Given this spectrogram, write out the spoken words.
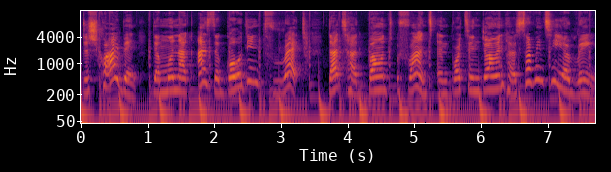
describing the monarch as the golden thread that had bound France and Britain during her 70 year reign.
